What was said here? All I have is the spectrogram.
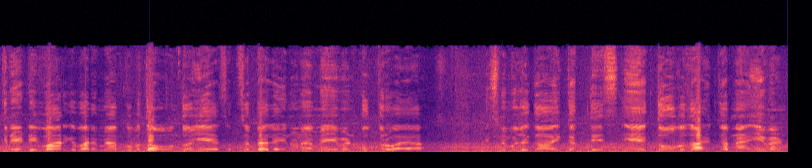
क्रिएटिव वार के बारे में आपको बताऊं तो ये सबसे पहले इन्होंने हमें इवेंट बुक करवाया इसने मुझे कहा इकतीस एक दो को जाहिर करना है इवेंट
